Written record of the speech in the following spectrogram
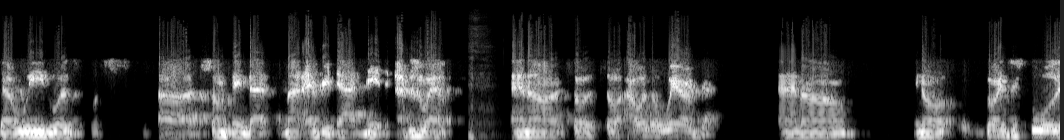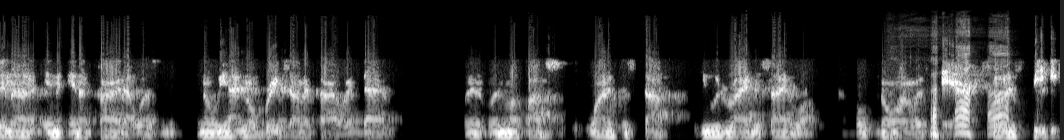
that weed was, was uh, something that not every dad did as well. And uh, so, so I was aware of that. And um, you know, going to school in a in, in a car that was, you know, we had no brakes on the car. When dad, when, when my pops wanted to stop, he would ride the sidewalk. I hope no one was there, so to speak.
